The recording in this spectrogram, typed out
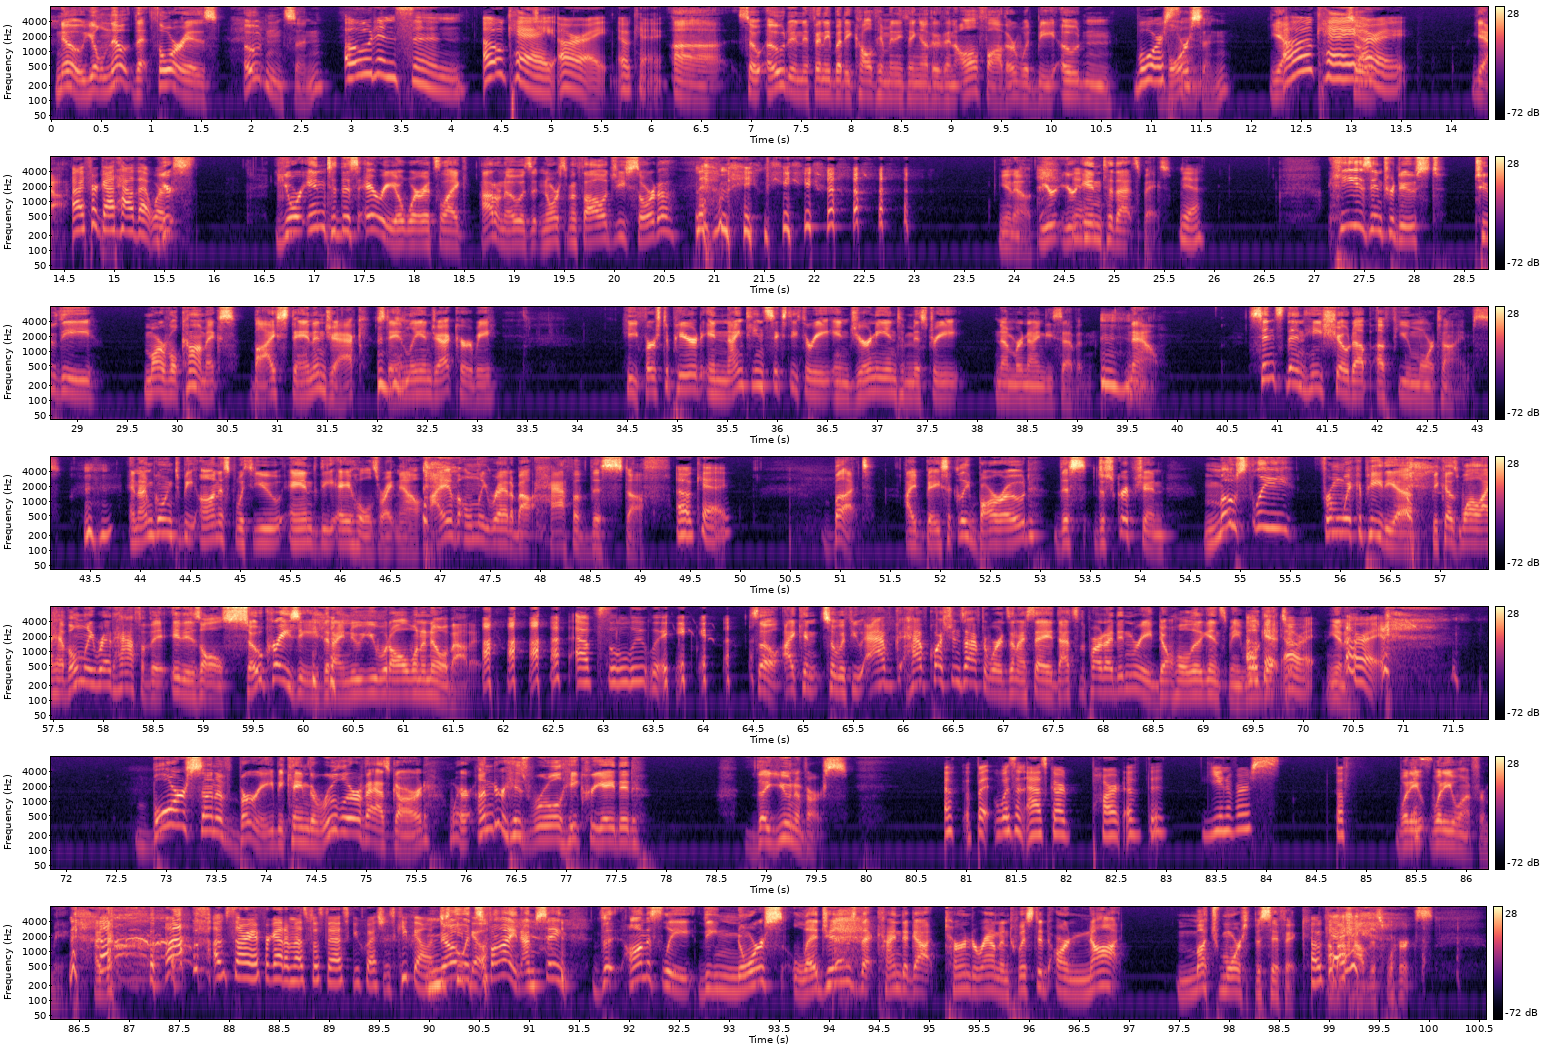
No, you'll note that Thor is Odinson. Odinson. Okay. All right. Okay. Uh, so Odin, if anybody called him anything other than Allfather, would be Odin Borson. Borson. Yeah, Okay. So- all right. yeah. I forgot how that works. You're into this area where it's like, I don't know, is it Norse mythology, sorta? Maybe. You know, you're you're into that space. yeah. He is introduced to the Marvel Comics by Stan and Jack, mm-hmm. Stan Lee and Jack Kirby. He first appeared in 1963 in Journey into Mystery number 97. Mm-hmm. Now, since then, he showed up a few more times. Mm-hmm. And I'm going to be honest with you and the a-holes right now. I have only read about half of this stuff, Okay. but I basically borrowed this description mostly from Wikipedia because while I have only read half of it, it is all so crazy that I knew you would all want to know about it. Absolutely. So I can. So if you have have questions afterwards, and I say that's the part I didn't read, don't hold it against me. We'll okay. get to all it. You know, All right. Bor, son of Buri, became the ruler of Asgard, where under his rule he created the universe. Okay, but wasn't Asgard part of the universe? What do you What do you want from me? I'm sorry, I forgot. I'm not supposed to ask you questions. Keep going. No, keep it's going. fine. I'm saying the honestly, the Norse legends that kind of got turned around and twisted are not much more specific Okay. about how this works.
